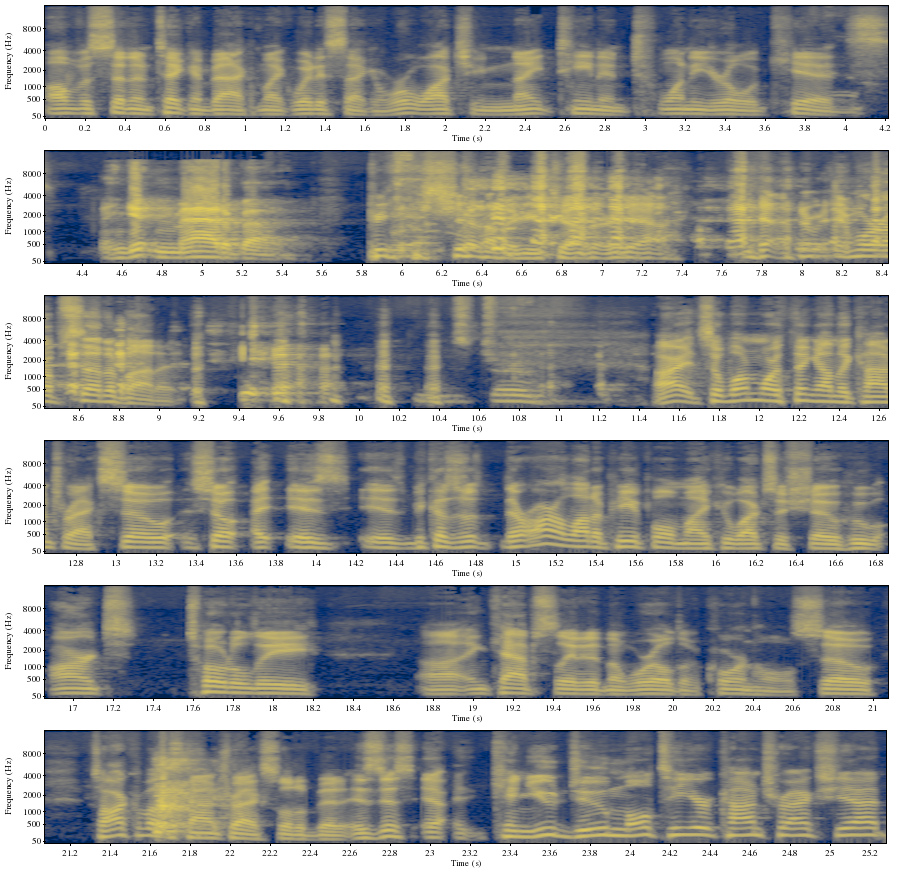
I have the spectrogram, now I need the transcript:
all of a sudden I'm taken back. I'm like, wait a second, we're watching 19 and 20 year old kids and getting mad about it, beating the shit out of each other. Yeah, yeah, and we're upset about it. Yeah, that's true. All right, so one more thing on the contract. So, so uh, is is because there are a lot of people, Mike, who watch the show who aren't totally uh, encapsulated in the world of cornhole. So, talk about the contracts a little bit. Is this uh, can you do multi-year contracts yet?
